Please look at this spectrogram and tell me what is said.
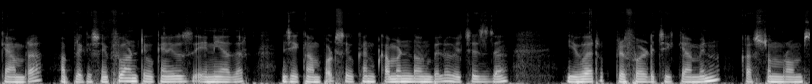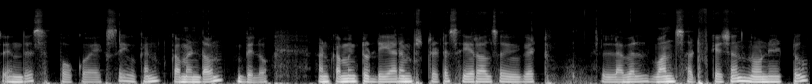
camera application. If you want you can use any other gcam ports you can comment down below which is the your preferred gcam in custom roms in this poco x. You can comment down below. And coming to DRM status here also you get level 1 certification. No need to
